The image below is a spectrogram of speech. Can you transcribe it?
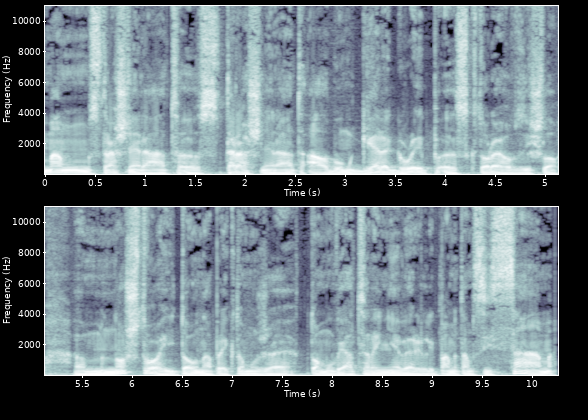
Mám strašne rád, e, strašne rád album Get a Grip, z ktorého vzýšlo množstvo hitov, napriek tomu, že tomu viacerí neverili. Pamätám si sám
